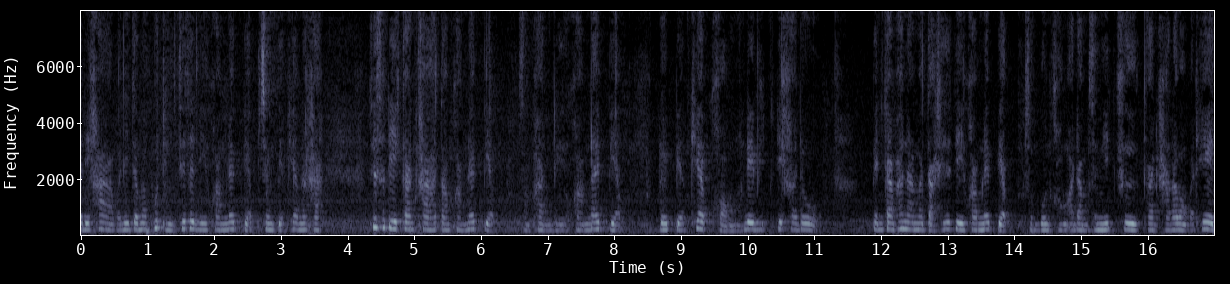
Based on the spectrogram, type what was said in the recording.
ัสดีค่ะ วันนี้จะมาพูดถึงทฤษฎีความได้เปรียบเชิงเปรียบเทียบนะคะ ทฤษฎีการค้าตามความได้เปรียบสัมพันธ์หรือความได้เปรียบ โดยเปรียบเทียบของเดวิดริคาโด เป็นการพัฒนามาจากทฤษฎีความได้เปรียบสมบูรณ์ของอดัมสมิธคือการค้าระหว่างประเทศ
